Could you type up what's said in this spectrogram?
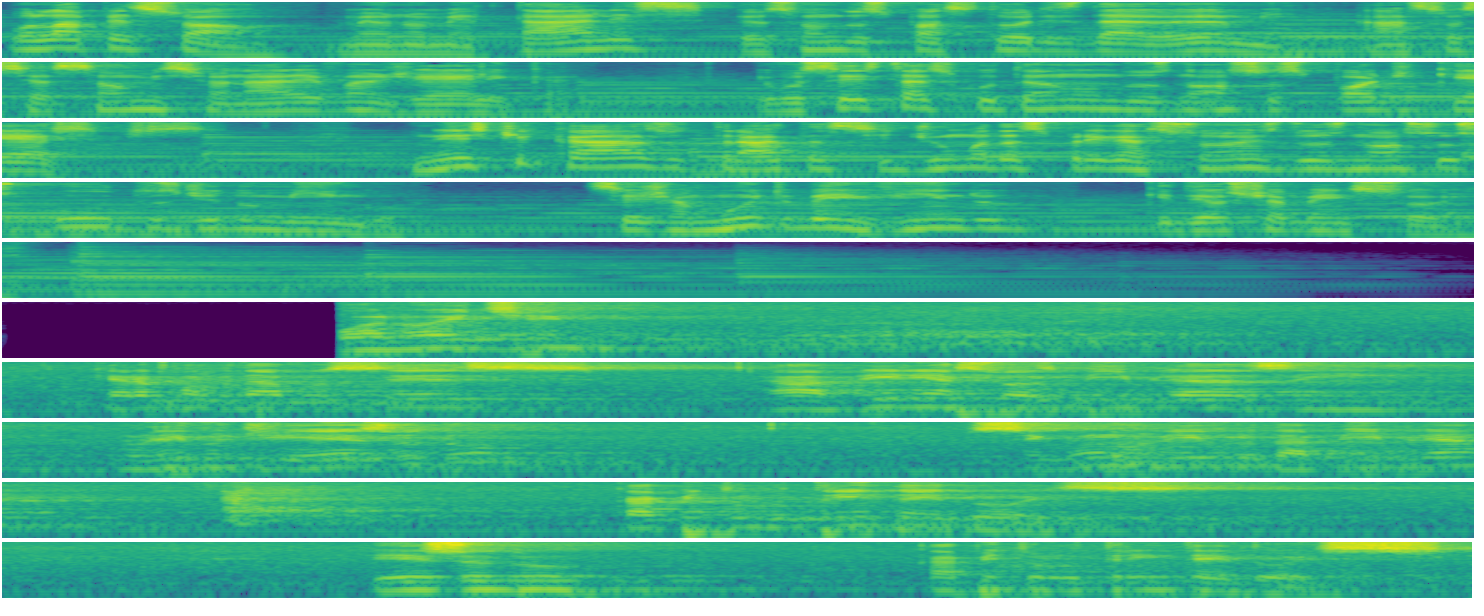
Olá pessoal, meu nome é Thales, eu sou um dos pastores da AME, a Associação Missionária Evangélica, e você está escutando um dos nossos podcasts. Neste caso, trata-se de uma das pregações dos nossos cultos de domingo. Seja muito bem-vindo, que Deus te abençoe. Boa noite. Quero convidar vocês a abrirem as suas Bíblias em, no livro de Êxodo, o segundo livro da Bíblia, capítulo 32. Êxodo, capítulo 32.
